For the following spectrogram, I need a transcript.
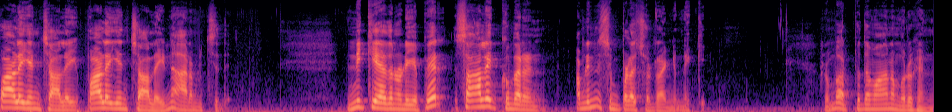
பாளையஞ்சாலை பாளையஞ்சாலைன்னு ஆரம்பிச்சது. இன்றைக்கி அதனுடைய பேர் சாலை குமரன் அப்படின்னு சிம்பிளாக சொல்கிறாங்க இன்றைக்கி ரொம்ப அற்புதமான முருகன்.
